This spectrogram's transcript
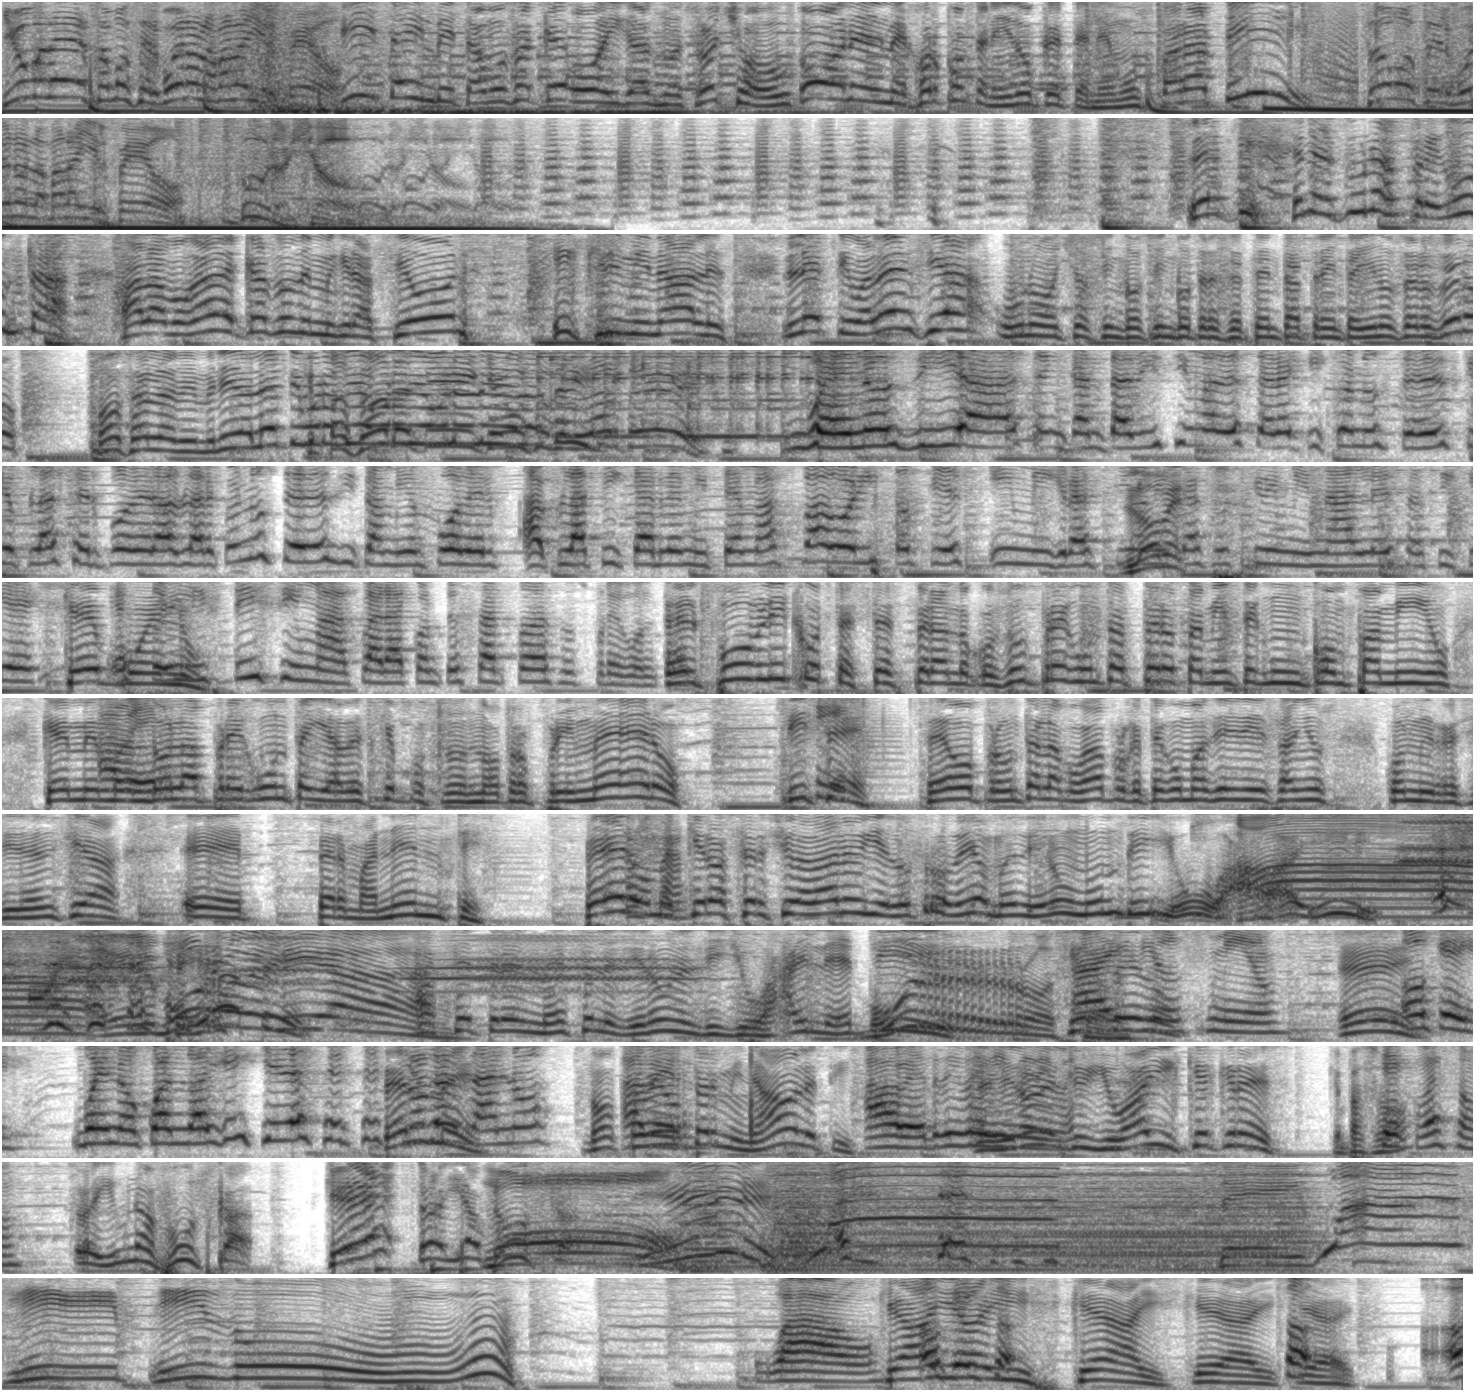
¡Yúbales! Somos el bueno, la mala y el feo. Y te invitamos a que oigas nuestro show con el mejor contenido que tenemos para ti. Somos el bueno, la mala y el feo. Puro show. Le tienes una pregunta a la abogada de casos de inmigración y criminales. Leti Valencia, 1-855-370-3100. Vamos a darle la bienvenida a Leti. Buenos días, buenos días, buenos ¡Qué días! Buenos días, encantadísima de estar aquí con ustedes. Qué placer poder hablar con ustedes y también poder a platicar de mi tema favorito que es inmigración Love y it. casos criminales. Así que Qué estoy bueno. listísima para contestar todas sus preguntas. El público te está esperando con sus preguntas, pero también tengo un compa mío que me A mandó ver. la pregunta y ya ves que pues nosotros primero. Dice, Sí. Feo, pregunta a la abogada porque tengo más de 10 años con mi residencia eh, permanente. Pero Ajá. me quiero hacer ciudadano y el otro día me dieron un DUI. Ah, el burro del día. Hace tres meses le dieron el DUI, Leti. Burro. sí. ¿Qué Ay, pedo? Dios mío. Ey, Ok, bueno, cuando alguien quiere hacerse espérame. ciudadano. No, todavía no he terminado, Leti. a ver, dime, Le dime, dieron el. DUI y ¿qué crees? ¿Qué pasó? ¿Qué pasó? Traía una fusca. ¿Qué? Traía ¡No! fusca. Sí. Say what? ¿Qué pido? Wow. ¿Qué hay so- ahí? ¿Qué hay? ¿Qué hay? So- ¿Qué hay?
